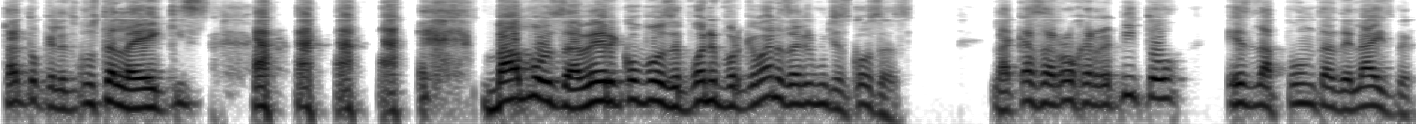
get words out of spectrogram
tanto que les gusta la X. Vamos a ver cómo se pone, porque van a salir muchas cosas. La Casa Roja, repito, es la punta del iceberg,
